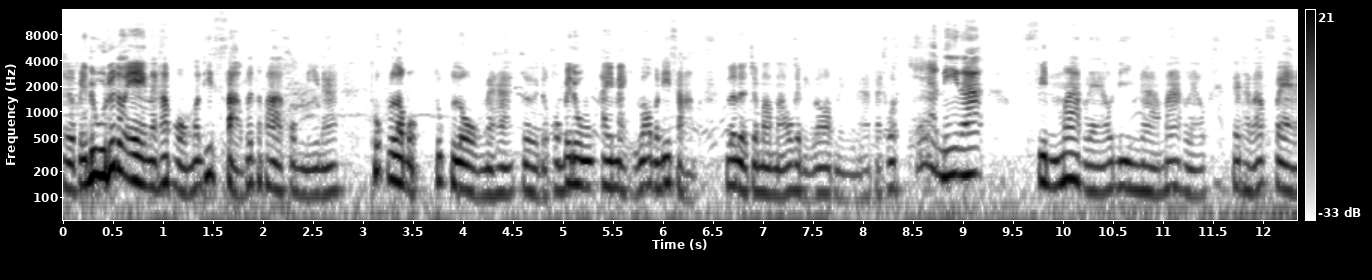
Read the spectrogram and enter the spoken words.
เออไปดูด้วยตัวเองนะครับผมวันที่ 3 พฤษภาคมนี้นะทุกระบบทุกโรงนะฮะเออเดี๋ยวผมไปดู iMac อีกรอบวันที่ 3 แล้วเดี๋ยวจะมาเมาส์กันอีกรอบหนึ่งนะฮะแต่ว่าแค่นี้นะ ฟินมากแล้วดีงามมากแล้ว ในฐานะแฟน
